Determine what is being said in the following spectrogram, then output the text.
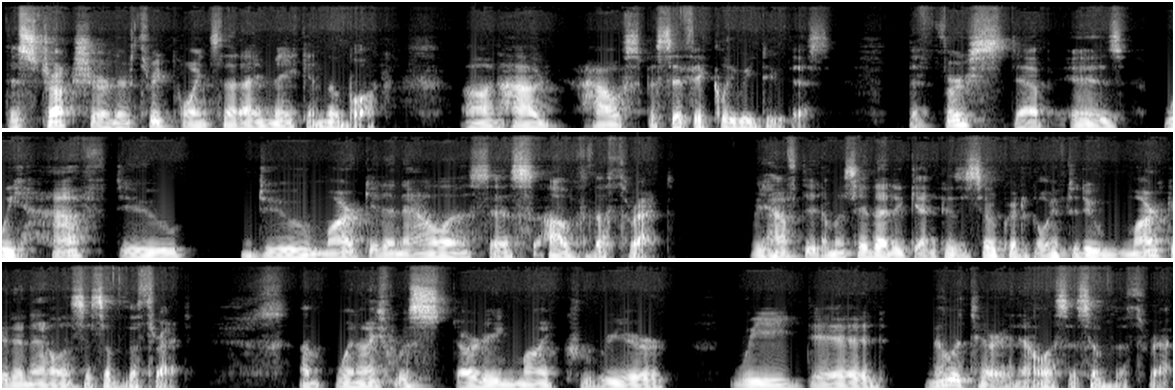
the structure, there are three points that I make in the book on how, how specifically we do this. The first step is we have to do market analysis of the threat. We have to, I'm going to say that again because it's so critical. We have to do market analysis of the threat. Um, when I was starting my career, we did military analysis of the threat.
